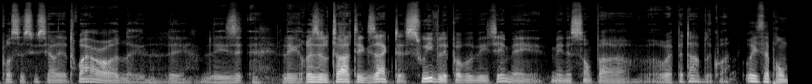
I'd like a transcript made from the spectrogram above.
processus aléatoire, les, les, les, résultats exacts suivent les probabilités, mais, mais ne sont pas répétables. Quoi. Oui, ça prend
